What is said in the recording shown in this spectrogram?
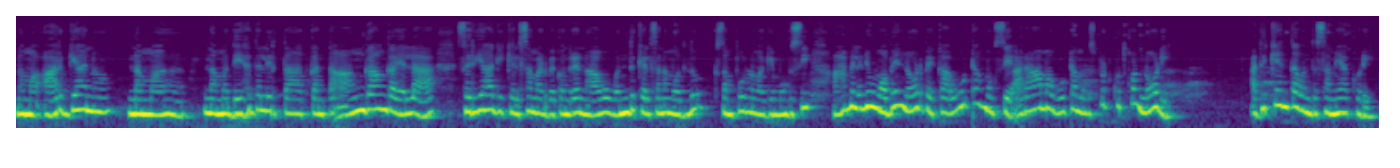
ನಮ್ಮ ಆರ್ಗ್ಯಾನು, ನಮ್ಮ ನಮ್ಮ ದೇಹದಲ್ಲಿರ್ತಕ್ಕಂಥ ಅಂಗಾಂಗ ಎಲ್ಲ ಸರಿಯಾಗಿ ಕೆಲಸ ಮಾಡಬೇಕು ಅಂದರೆ ನಾವು ಒಂದು ಕೆಲಸನ ಮೊದಲು ಸಂಪೂರ್ಣವಾಗಿ ಮುಗಿಸಿ, ಆಮೇಲೆ ನೀವು ಮೊಬೈಲ್ ನೋಡಬೇಕಾ? ಊಟ ಮುಗಿಸಿ, ಆರಾಮಾಗಿ ಊಟ ಮುಗಿಸ್ಬಿಟ್ಟು ಕೂತ್ಕೊಂಡು ನೋಡಿ. ಅದಕ್ಕೆ ಅಂತ ಒಂದು ಸಮಯ ಕೊಡಿ.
